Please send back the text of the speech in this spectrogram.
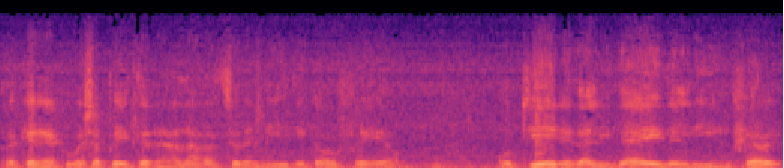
Perché come sapete nella narrazione mitica Orfeo ottiene dagli dei degli inferi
